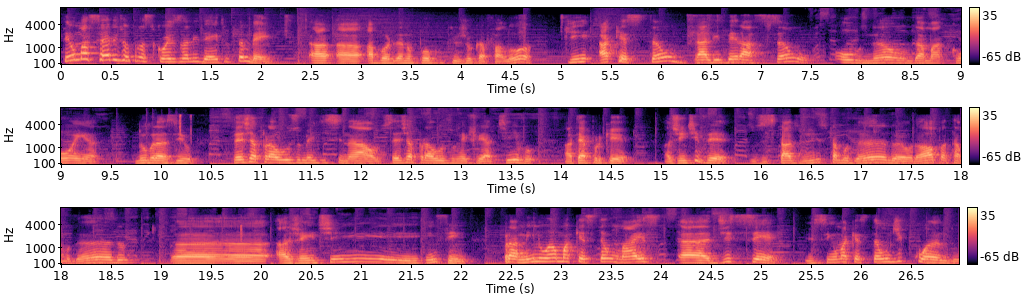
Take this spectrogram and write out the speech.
Tem uma série de outras coisas ali dentro também. A, a, abordando um pouco o que o Juca falou, que a questão da liberação ou não da maconha no Brasil, seja para uso medicinal, seja para uso recreativo, até porque a gente vê, os Estados Unidos está mudando, a Europa está mudando, uh, a gente, enfim, para mim não é uma questão mais uh, de ser, e sim uma questão de quando.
